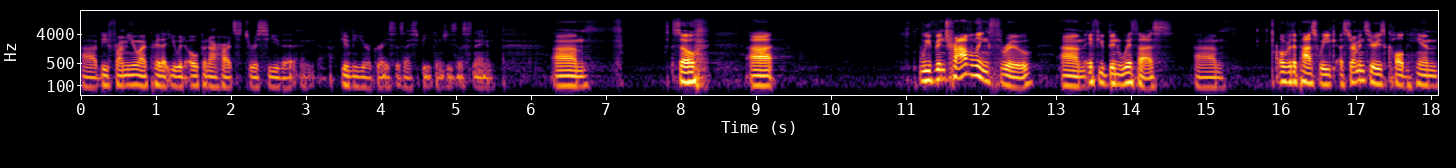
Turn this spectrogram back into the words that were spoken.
uh, be from you. I pray that you would open our hearts to receive it and uh, give me your grace as I speak in Jesus' name. Um, so, uh, we've been traveling through, um, if you've been with us, um, over the past week, a sermon series called Him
